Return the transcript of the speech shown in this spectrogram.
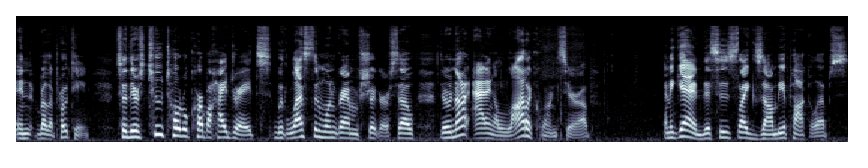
and rather protein. So there's two total carbohydrates with less than one gram of sugar. So they're not adding a lot of corn syrup. And again, this is like zombie apocalypse.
